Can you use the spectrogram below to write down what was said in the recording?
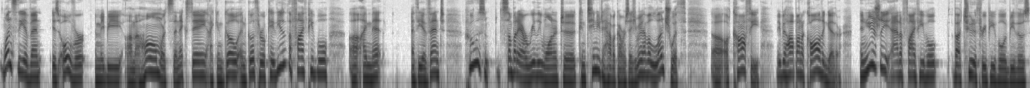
once the event is over, and maybe I'm at home or it's the next day, I can go and go through, okay, these are the five people uh, I met at the event. Who was somebody I really wanted to continue to have a conversation, maybe have a lunch with, uh, a coffee, maybe hop on a call together. And usually, out of five people, about two to three people would be those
